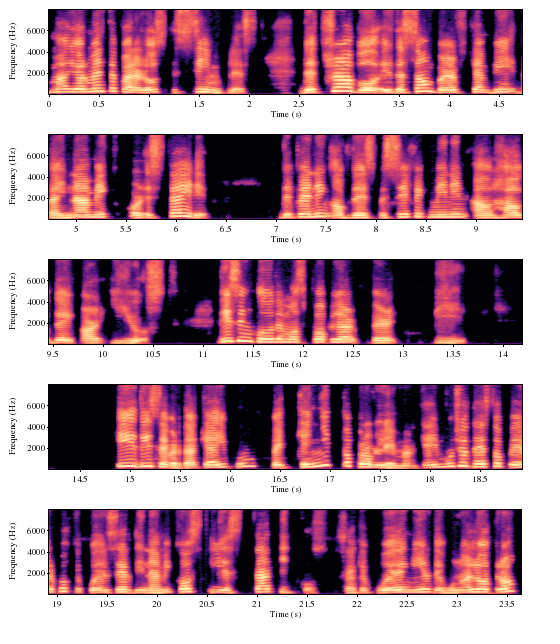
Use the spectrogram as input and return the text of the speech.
mayormente para los simples. The trouble is that some verbs can be dynamic or static depending of the specific meaning and how they are used. These include the most popular verb be. Y dice, ¿verdad? Que hay un pequeñito problema, que hay muchos de estos verbos que pueden ser dinámicos y estáticos, o sea, que pueden ir de uno al otro,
